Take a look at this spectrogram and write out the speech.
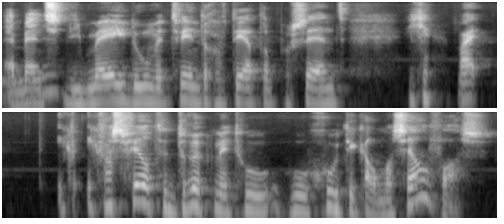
En mensen die meedoen met 20 of 30 procent. Weet je, maar ik, ik was veel te druk met hoe, hoe goed ik allemaal zelf was.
